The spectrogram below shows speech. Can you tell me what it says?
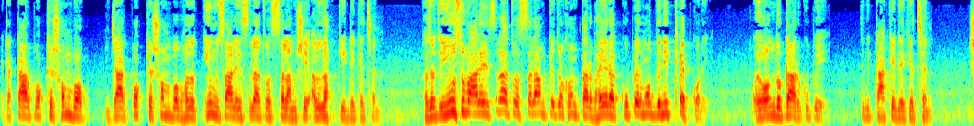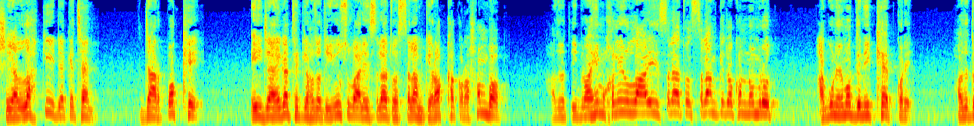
এটা কার পক্ষে সম্ভব? যার পক্ষে সম্ভব হজরত ইউনুস আলি সালাতাম সেই আল্লাহকে ডেকেছেন। হজরত ইউসুফ আলি সালাতামকে যখন তার ভাইয়েরা কূপের মধ্যে নিক্ষেপ করে, ওই অন্ধকার কূপে তিনি কাকে ডেকেছেন? সেই আল্লাহকেই ডেকেছেন? যার পক্ষে এই জায়গা থেকে হজরত ইউসুফ আলি সালাতামকে রক্ষা করা সম্ভব? হজরত ইব্রাহিম খলিল্লাহ আলী সালাতামকে যখন নমরুদ আগুনের মধ্যে নিক্ষেপ করে হজরত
